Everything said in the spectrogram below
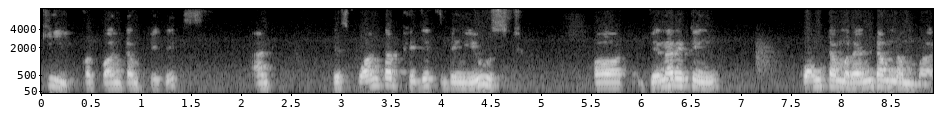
key for quantum physics. And this quantum physics being used for generating quantum random number.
